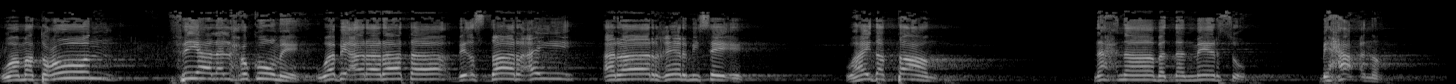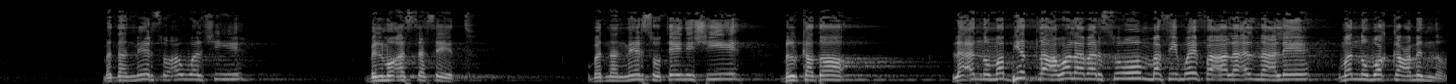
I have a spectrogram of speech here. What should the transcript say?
ومطعون فيها للحكومة وبقراراتها بإصدار أي قرار غير مسائي وهيدا الطعن نحن بدنا نمارسه بحقنا. بدنا نمارسه أول شيء بالمؤسسات وبدنا نمارسه تاني شيء بالقضاء. لأنه ما بيطلع ولا مرسوم ما في موافقة لنا عليه ومنه موقع منا.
